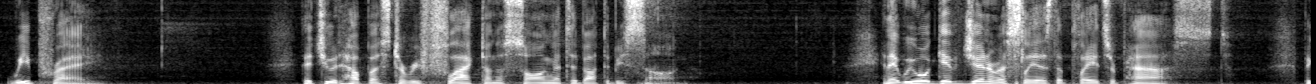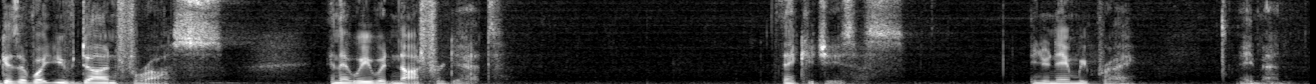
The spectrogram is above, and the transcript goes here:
we pray that you would help us to reflect on the song that's about to be sung. And that we will give generously as the plates are passed because of what you've done for us. And that we would not forget. Thank you, Jesus. In your name we pray. Amen.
